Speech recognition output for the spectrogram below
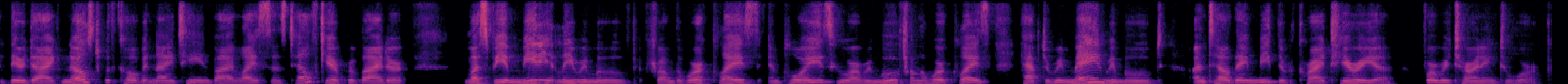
they're diagnosed with COVID 19 by a licensed healthcare provider must be immediately removed from the workplace. Employees who are removed from the workplace have to remain removed until they meet the criteria for returning to work.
